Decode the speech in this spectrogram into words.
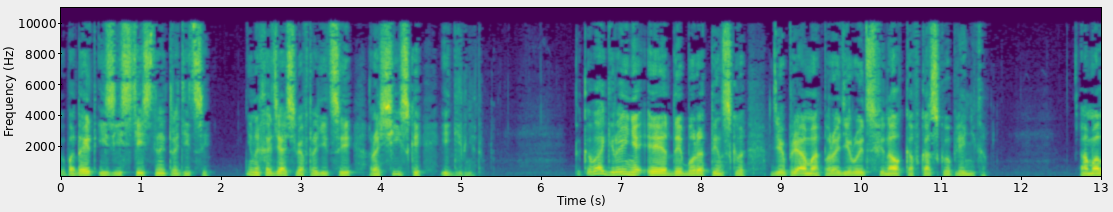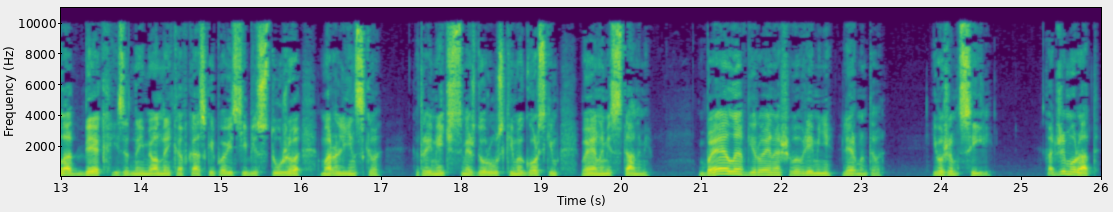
выпадает из естественной традиции, не находя себя в традиции российской и гибнет. Такова героиня Эды Боротынского, где прямо пародируется финал «Кавказского пленника». А Малатбек из одноименной кавказской повести Бестужева Марлинского, который мечется между русским и горским военными станами. Белла в герое нашего времени Лермонтова, его Жемцири, Хаджи Мурат,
